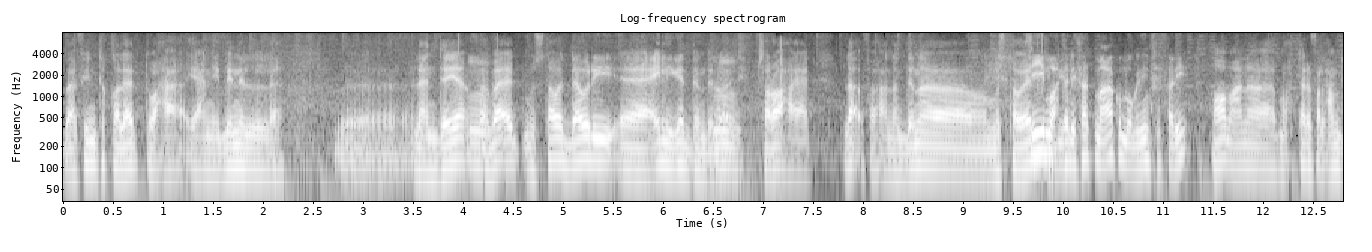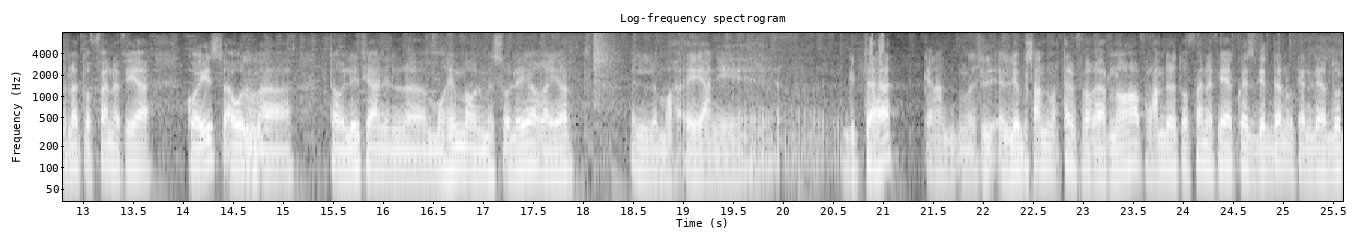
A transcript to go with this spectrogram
بقى في انتقالات وح- يعني بين ال- آه، الأندية. فبقت مستوى الدوري آه، عالي جدا دلوقتي بصراحة يعني. لا فاحنا عندنا مستويات في. محترفات معاكم موجودين في الفريق؟ آه معانا محترفه الحمد لله توفقنا فيها كويس. أول ما توليت يعني المهمة والمسؤولية غيرت المح... يعني جبتها. كان. هليوبلس عنده محترفه فغيرناها فالحمد لله توفقنا فيها كويس جدا وكان ليها دور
